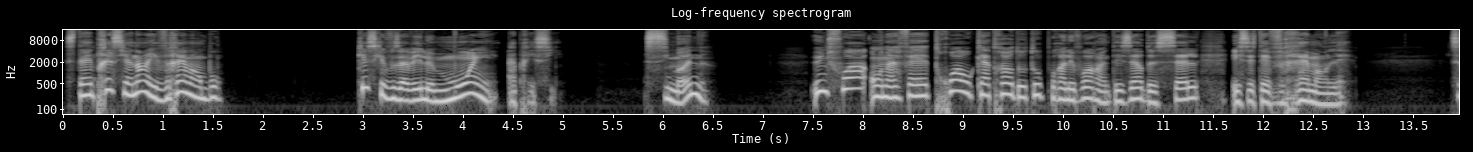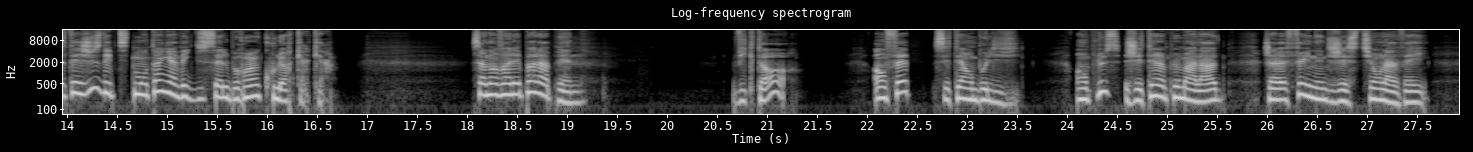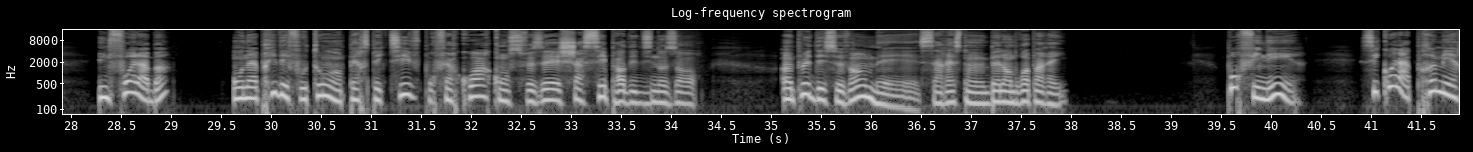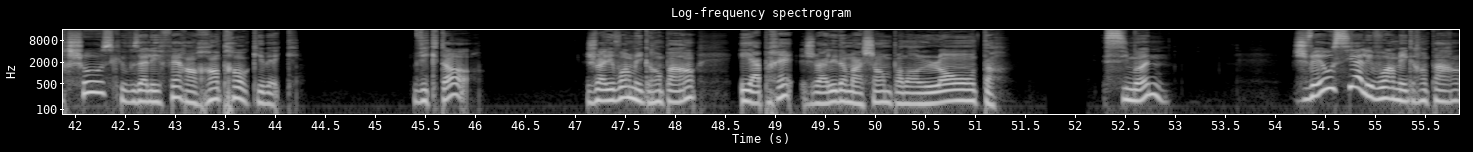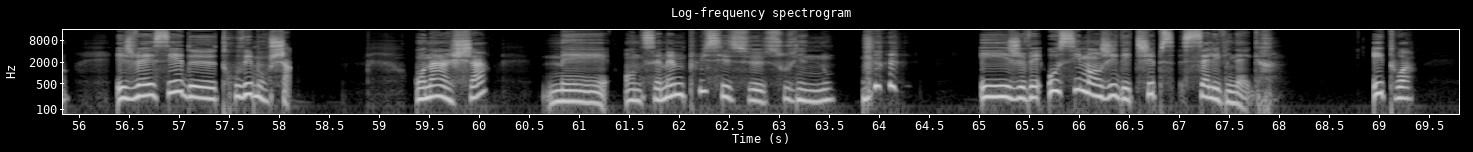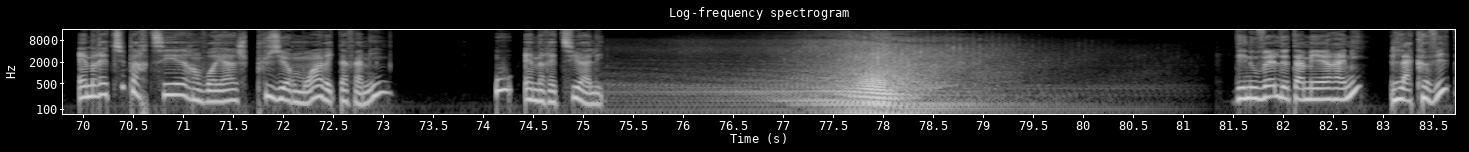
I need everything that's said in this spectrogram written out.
C'est impressionnant et vraiment beau. Qu'est-ce que vous avez le moins apprécié? Simone, une fois, on a fait trois ou quatre heures d'auto pour aller voir un désert de sel et c'était vraiment laid. C'était juste des petites montagnes avec du sel brun couleur caca. Ça n'en valait pas la peine. Victor? En fait, c'était en Bolivie. En plus, j'étais un peu malade. J'avais fait une indigestion la veille. Une fois là-bas, on a pris des photos en perspective pour faire croire qu'on se faisait chasser par des dinosaures. Un peu décevant, mais ça reste un bel endroit pareil. Pour finir, c'est quoi la première chose que vous allez faire en rentrant au Québec? Victor, je vais aller voir mes grands-parents et après, je vais aller dans ma chambre pendant longtemps. Simone, je vais aussi aller voir mes grands-parents et je vais essayer de trouver mon chat. On a un chat, mais on ne sait même plus s'il se souvient de nous. et je vais aussi manger des chips sel et vinaigre. Et toi, Aimerais-tu partir en voyage plusieurs mois avec ta famille? Où aimerais-tu aller? Des nouvelles de ta meilleure amie, la COVID?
